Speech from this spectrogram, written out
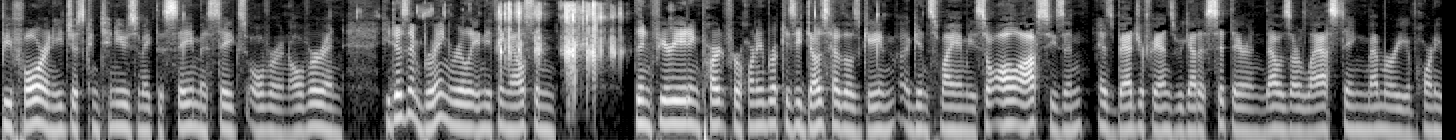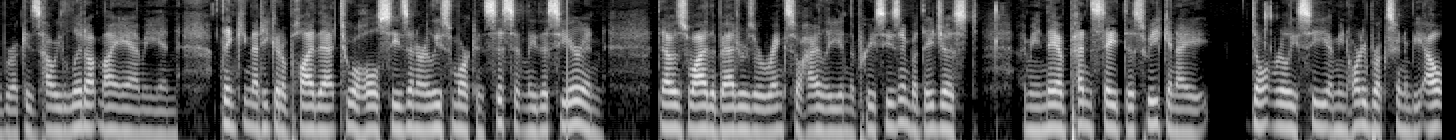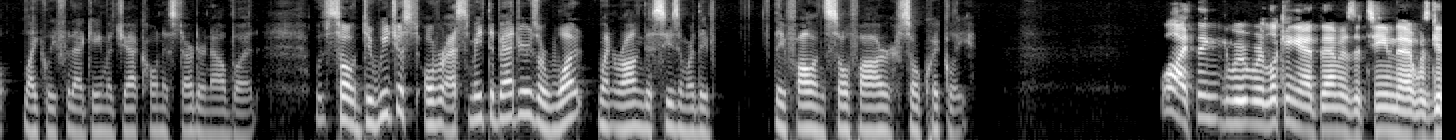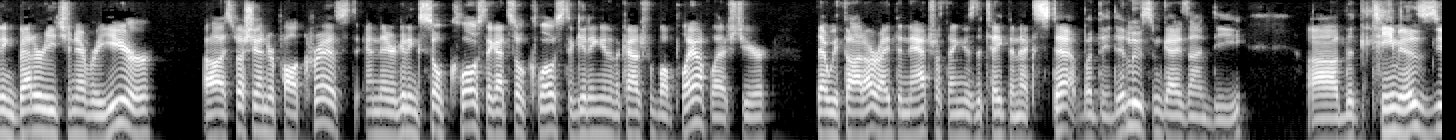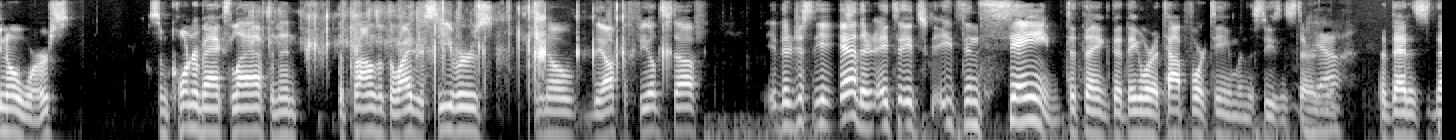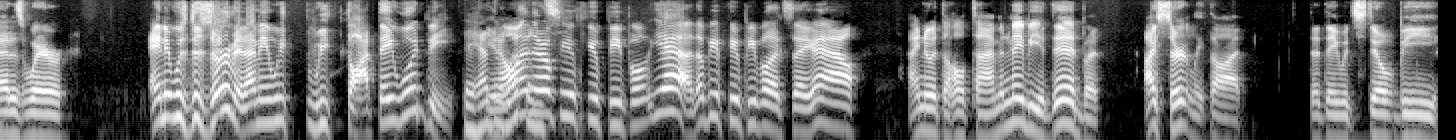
before, and he just continues to make the same mistakes over and over. And he doesn't bring really anything else. And the infuriating part for Hornibrook is he does have those games against Miami. So all off season, as Badger fans, we got to sit there, and that was our lasting memory of Hornibrook is how he lit up Miami, and thinking that he could apply that to a whole season or at least more consistently this year. And that was why the Badgers were ranked so highly in the preseason. But they just, I mean, they have Penn State this week, and I don't really see. I mean, Hornibrook's going to be out likely for that game with Jack Coan as starter now, but. So, did we just overestimate the Badgers, or what went wrong this season where they've they've fallen so far so quickly? Well, I think we're looking at them as a team that was getting better each and every year, uh, especially under Paul Chryst, and they're getting so close. They got so close to getting into the college football playoff last year that we thought, all right, the natural thing is to take the next step. But they did lose some guys on D. Uh, the team is, you know, worse. Some cornerbacks left, and then the problems with the wide receivers. You know, the off the field stuff they're just yeah they're it's it's it's insane to think that they were a top four team when the season started yeah that that is that is where and it was deserved i mean we we thought they would be they had you know weapons. and there'll be a few people yeah there'll be a few people that say well i knew it the whole time and maybe you did but i certainly thought that they would still be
